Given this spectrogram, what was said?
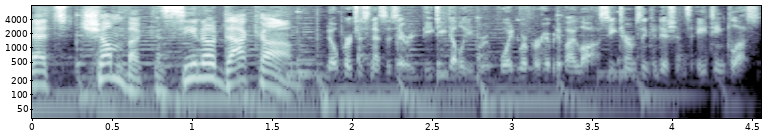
That's chumbacasino.com. No purchase necessary. VGW Group. Void were prohibited by law. See terms and conditions. 18 plus.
